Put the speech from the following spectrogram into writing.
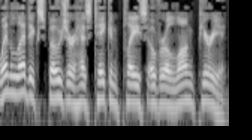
When lead exposure has taken place over a long period,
